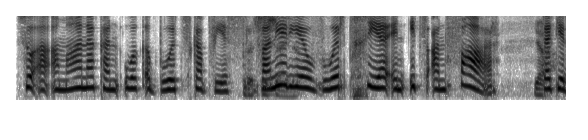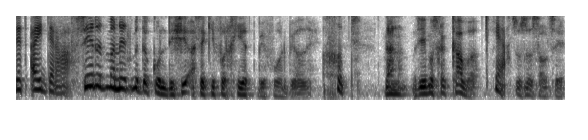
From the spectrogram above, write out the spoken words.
So 'n amana kan ook 'n boodskap wees Presies, wanneer ja, jy jou woord gee en iets aanvaar Ja. dat jy dit uitdra. Sê dit maar net met 'n kondisie as ek jy vergeet byvoorbeeld nie. Goed. Dan jy moet gecover. Ja. Soos ons sal sê.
